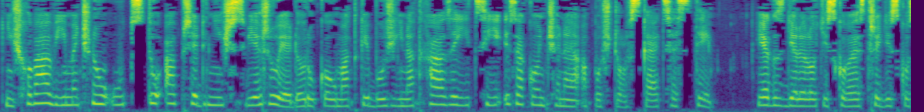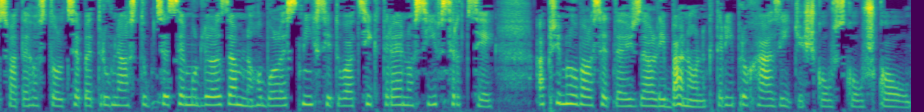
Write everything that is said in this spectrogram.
k níž chová výjimečnou úctu a před níž svěřuje do rukou Matky Boží nadcházející i zakončené apoštolské cesty. Jak sdělilo tiskové středisko svatého stolce Petru v nástupce se modlil za mnoho bolestných situací, které nosí v srdci a přimlouval se též za Libanon, který prochází těžkou zkouškou.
